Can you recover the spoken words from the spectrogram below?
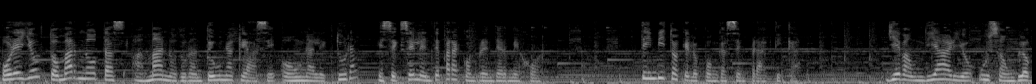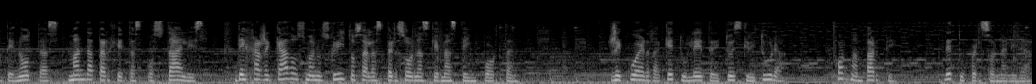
Por ello, tomar notas a mano durante una clase o una lectura es excelente para comprender mejor. Te invito a que lo pongas en práctica. Lleva un diario, usa un blog de notas, manda tarjetas postales, deja recados manuscritos a las personas que más te importan. Recuerda que tu letra y tu escritura forman parte de tu personalidad.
